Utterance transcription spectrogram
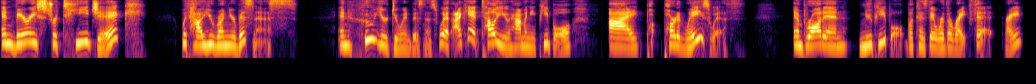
and very strategic with how you run your business and who you're doing business with. I can't tell you how many people I p- parted ways with and brought in new people because they were the right fit, right?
